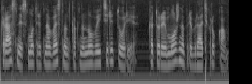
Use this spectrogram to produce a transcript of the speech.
Красные смотрят на Вестланд как на новые территории — которые можно прибрать к рукам.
